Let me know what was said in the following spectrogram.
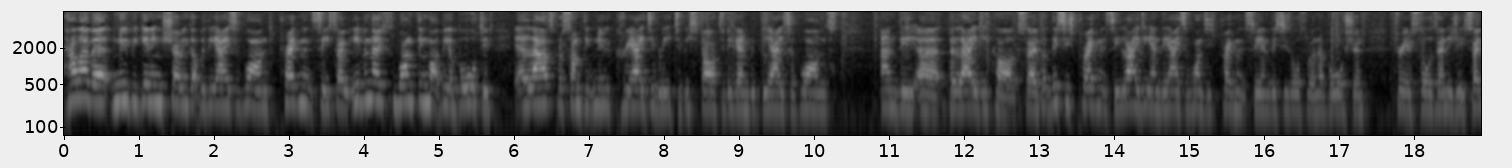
however, new beginnings showing up with the Ace of Wands, pregnancy. So even though one thing might be aborted, it allows for something new creatively to be started again with the Ace of Wands and the uh, the Lady card. So, but this is pregnancy. Lady and the Ace of Wands is pregnancy, and this is also an abortion. Three of Swords energy. So,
